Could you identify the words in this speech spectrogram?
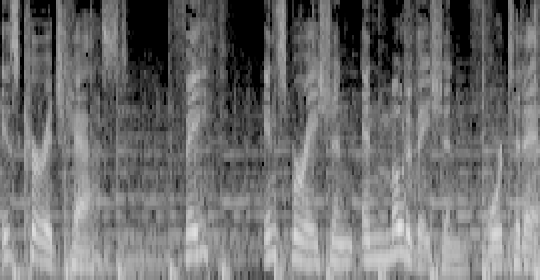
is Courage Cast faith, inspiration, and motivation for today.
